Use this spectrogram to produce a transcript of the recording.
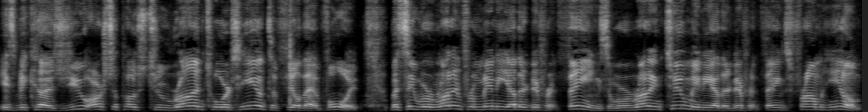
is because you are supposed to run towards him to fill that void. But see we're running from many other different things and we're running to many other different things from him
